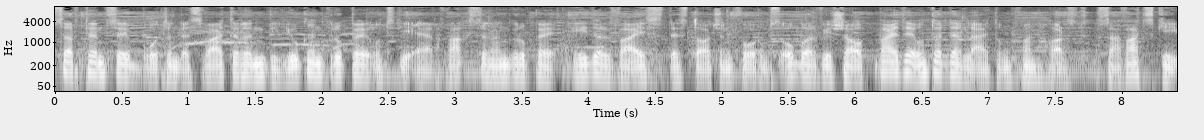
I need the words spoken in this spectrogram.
Zipser-Tänze boten des Weiteren die Jugendgruppe und die Erwachsenengruppe Edelweiß des Deutschen Forums Oberwischau, beide unter der Leitung von Horst Sawatzki.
